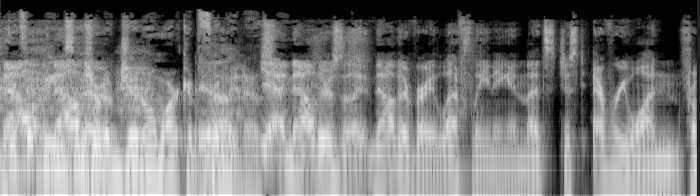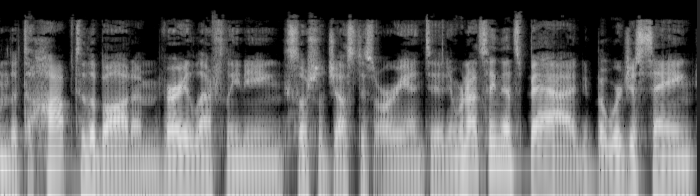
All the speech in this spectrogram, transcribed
Now, if it means some sort of general market Yeah. friendliness. Yeah, now there's a, now they're very left leaning, and that's just everyone from the top to the bottom, very left leaning, social justice oriented. And we're not saying that's bad, but we're just saying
